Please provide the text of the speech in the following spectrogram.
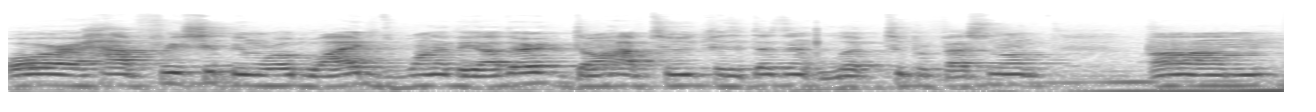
or have free shipping worldwide. It's one or the other. Don't have two because it doesn't look too professional. Um,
